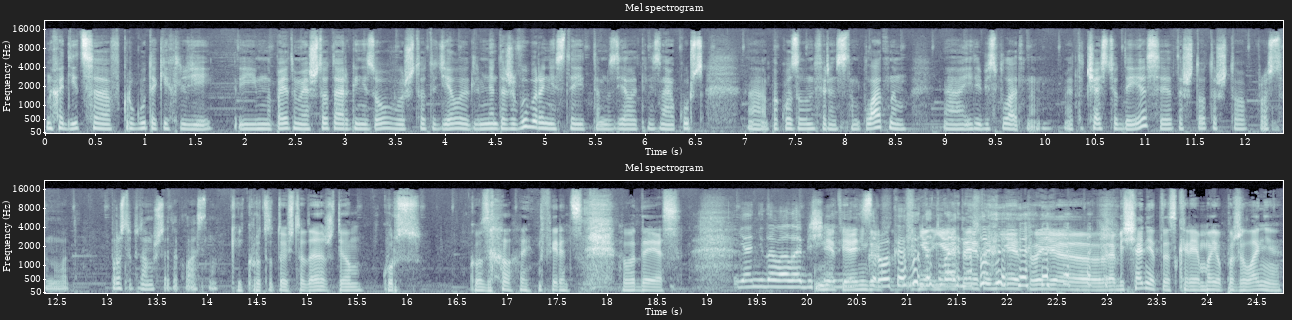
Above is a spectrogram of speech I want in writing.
находиться в кругу таких людей. И именно поэтому я что-то организовываю, что-то делаю. Для меня даже выбора не стоит там сделать, не знаю, курс а, по Causal Inference там платным а, или бесплатным. Это часть ОДС, и это что-то, что просто, ну вот, просто потому что это классно. Окей, okay, круто. То есть тогда ждем курс Causal Inference ВДС. Я не давала обещаний Нет, я не сроков говорю, нет, я, это, это не твое обещание, это скорее мое пожелание,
